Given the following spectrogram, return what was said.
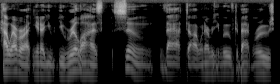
However, you know you you realize soon that uh, whenever you move to Baton Rouge,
